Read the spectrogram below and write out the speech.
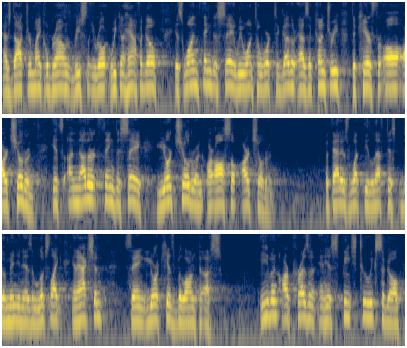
As Dr. Michael Brown recently wrote a week and a half ago, it's one thing to say we want to work together as a country to care for all our children. It's another thing to say your children are also our children. But that is what the leftist dominionism looks like in action, saying your kids belong to us. Even our president, in his speech two weeks ago,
